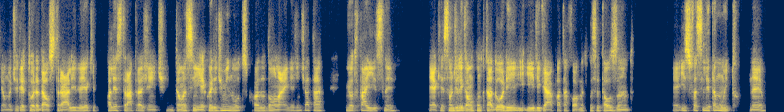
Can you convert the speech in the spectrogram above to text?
que é uma diretora da Austrália, e veio aqui palestrar para a gente. Então, assim, é coisa de minutos, por causa do online, a gente já está em outro país, né? É a questão de ligar um computador e, e ligar a plataforma que você está usando. É, isso facilita muito, né?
